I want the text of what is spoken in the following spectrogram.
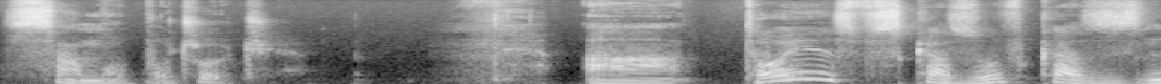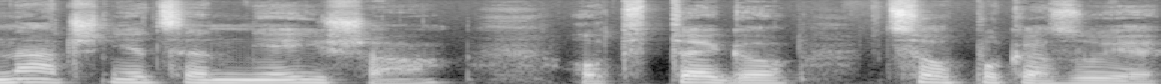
samopoczucie. A to jest wskazówka znacznie cenniejsza od tego, co pokazuje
